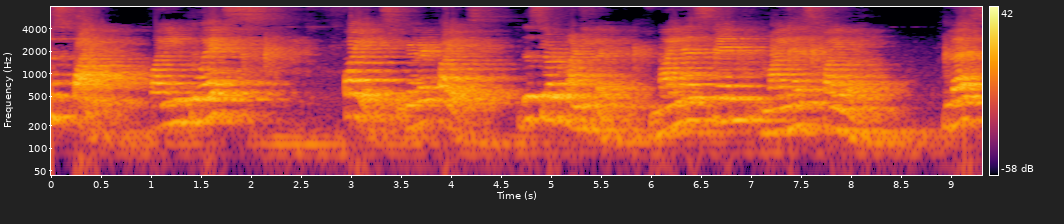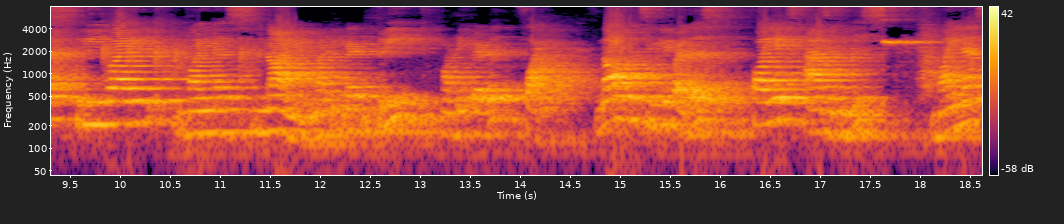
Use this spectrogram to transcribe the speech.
is 5. 5 into x, 5x. You can write 5x. This you have to multiply. Minus 10 minus 5y plus 3y minus 9 multiplied to 3 multiplied to 5. Now we'll simplify this 5x as it is minus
